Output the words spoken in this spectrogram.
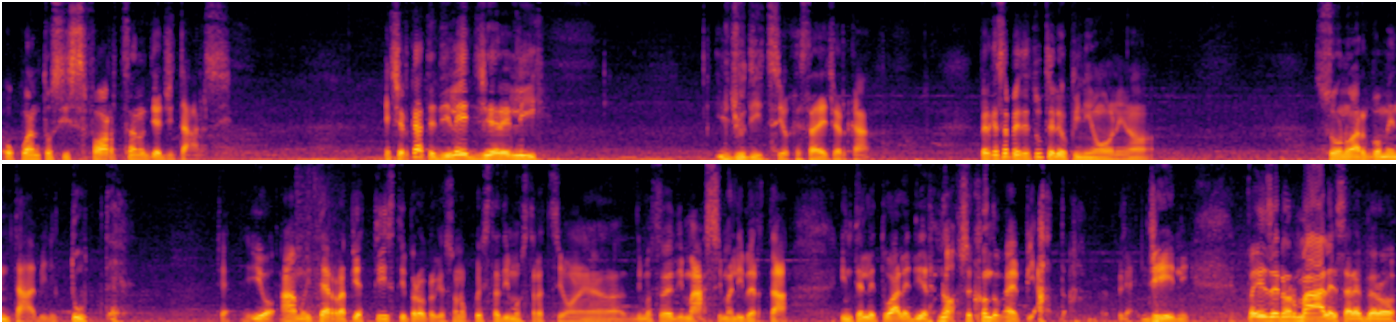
o quanto si sforzano di agitarsi. E cercate di leggere lì il giudizio che state cercando. Perché sapete, tutte le opinioni, no? Sono argomentabili, tutte. Cioè, io amo i terrapiattisti proprio perché sono questa dimostrazione, una dimostrazione di massima libertà intellettuale dire no, secondo me è piatta. Cioè, geni. Paese normale sarebbero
